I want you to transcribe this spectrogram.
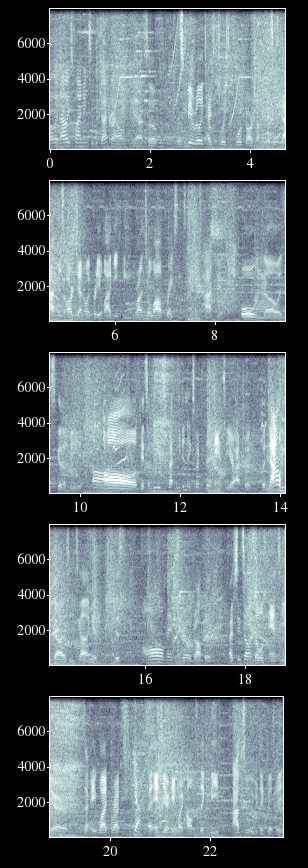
Oh, but now he's finding some projectile. Yeah, so this can be a really tight situation for Garchomp because his dashes are generally pretty laggy. He can run into a lot of breaks and attack you. Oh no, is this gonna be? Oh. Oh, okay. So he expect he didn't expect the anti-air actually, but now he does, and he's gonna get this. Oh man, just barely dropped it. I've seen some of Double's anti-air, is that 8Y correct? Yeah. Uh, anti-air 8Y combos. They can be absolutely ridiculous, but he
